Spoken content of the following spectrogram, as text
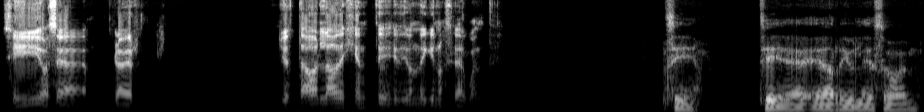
Sí, o sea, a ver. Yo estaba al lado de gente de donde que no se da cuenta. Sí, sí, es, es horrible eso, weón.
